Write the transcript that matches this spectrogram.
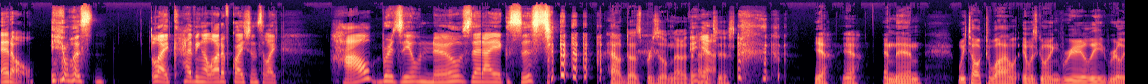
At all. He was like having a lot of questions like how Brazil knows that I exist. How does Brazil know that I exist? Yeah, yeah. And then we talked a while. It was going really, really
